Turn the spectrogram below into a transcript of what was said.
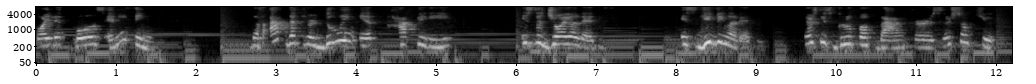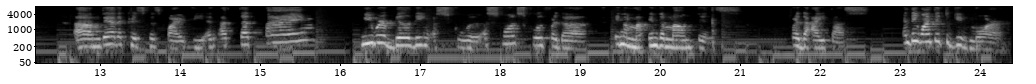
toilet bowls, anything. The act that you're doing it happily is the joy already, is giving already. There's this group of bankers, they're so cute. Um, they had a Christmas party, and at that time, we were building a school, a small school for the in, a, in the mountains for the Aetas. And they wanted to give more.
